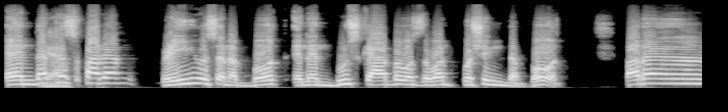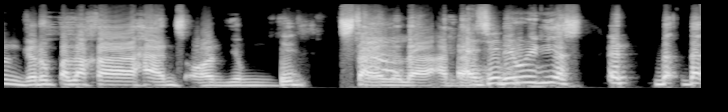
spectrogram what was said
And that Yeah. was parang, Raimi was on a boat and then Bruce Campbell was the one pushing the boat. Parang ganun pala ka hands-on yung style nila. At that. They were really, as, and the, the,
